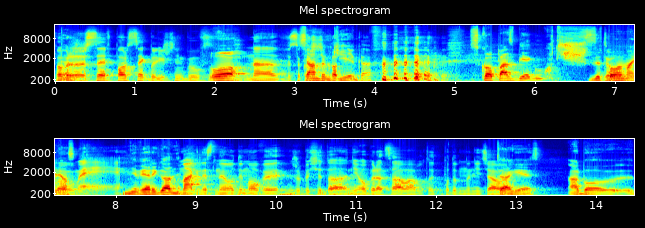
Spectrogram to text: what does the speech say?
wyobrażasz sobie w Polsce, jakby licznik był w, O! na wysokości chodnika? Z kopa zbiegł ze połamania. Niewiarygodnie. Magnes neodymowy, żeby się ta nie obracała, bo to podobno nie działa. Tak jest. Albo y,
